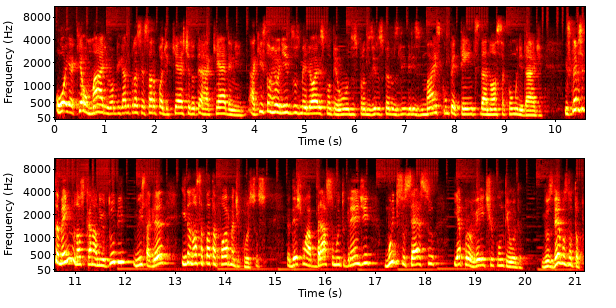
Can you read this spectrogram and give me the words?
Oi, aqui é o Mário. Obrigado por acessar o podcast do Terra Academy. Aqui estão reunidos os melhores conteúdos produzidos pelos líderes mais competentes da nossa comunidade. Inscreva-se também no nosso canal no YouTube, no Instagram e na nossa plataforma de cursos. Eu deixo um abraço muito grande, muito sucesso e aproveite o conteúdo. Nos vemos no topo.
